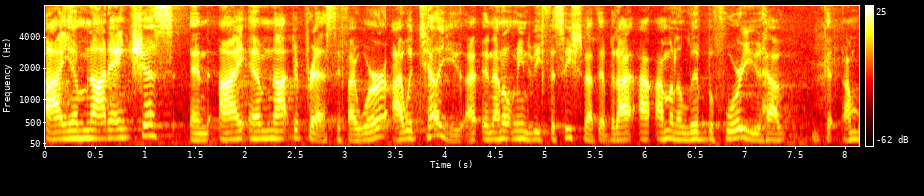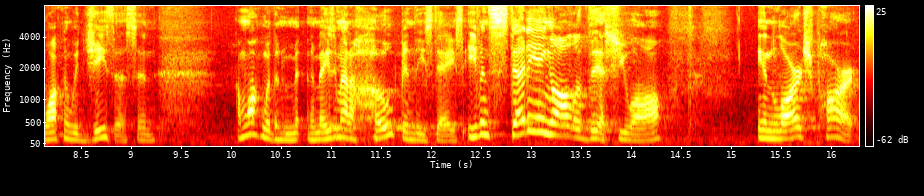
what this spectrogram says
I am not anxious and I am not depressed. If I were, I would tell you, and I don't mean to be facetious about that, but I, am going to live before you how I'm walking with Jesus. And I'm walking with an amazing amount of hope in these days. Even studying all of this, you all, in large part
